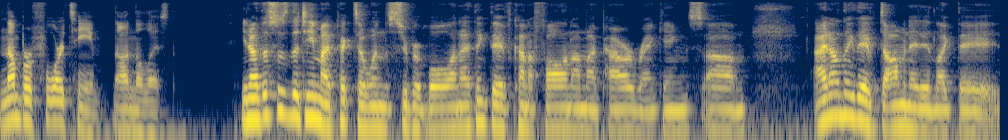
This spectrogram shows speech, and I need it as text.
number four team on the list. You know, this is the team I picked to win the Super Bowl, and I think they've kind of fallen on my power rankings. Um, I don't think they've dominated like they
